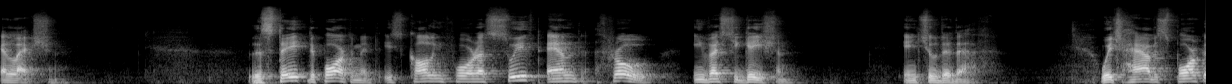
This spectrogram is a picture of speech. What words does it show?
election. The State Department is calling for a swift and thorough investigation into the death, which have sparked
